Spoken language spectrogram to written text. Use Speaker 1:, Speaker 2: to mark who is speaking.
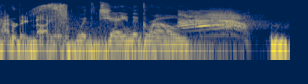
Speaker 1: Saturday night.
Speaker 2: With Jay Negron.
Speaker 3: Come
